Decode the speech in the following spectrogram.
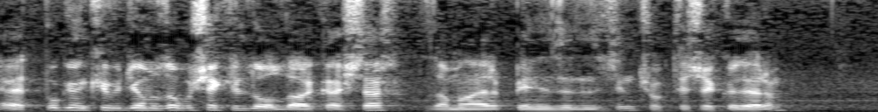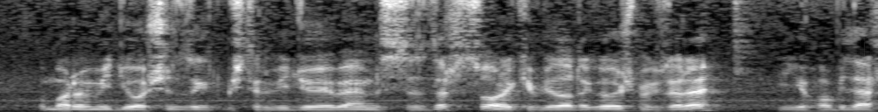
Evet bugünkü videomuz da bu şekilde oldu arkadaşlar. Zaman ayırıp beni izlediğiniz için çok teşekkür ederim. Umarım video hoşunuza gitmiştir. Videoyu beğenmişsinizdir. Sonraki videolarda görüşmek üzere. İyi hobiler.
